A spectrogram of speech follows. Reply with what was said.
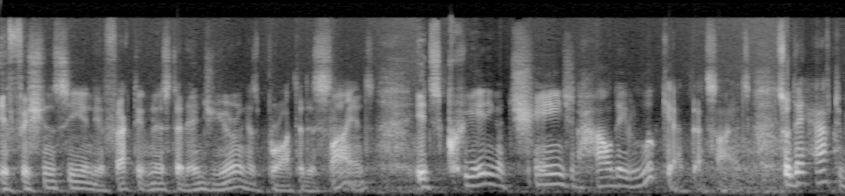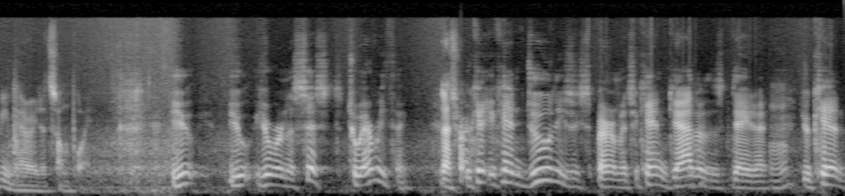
efficiency and the effectiveness that engineering has brought to this science, it's creating a change in how they look at that science. So they have to be married at some point. You, you, you're an assist to everything. That's You right. can't, you can't do these experiments. You can't gather this data. Mm-hmm. You can't,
